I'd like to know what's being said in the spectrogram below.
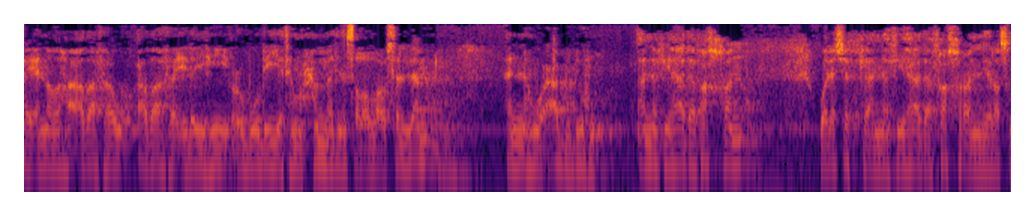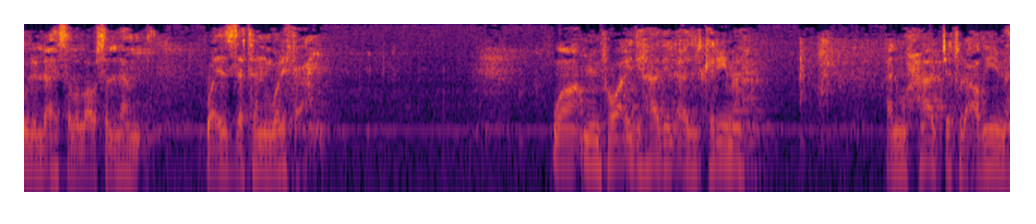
أي أن الله أضاف أضاف إليه عبودية محمد صلى الله عليه وسلم أنه عبده. أن في هذا فخرا ولا شك أن في هذا فخرا لرسول الله صلى الله عليه وسلم وعزة ورفعة. ومن فوائد هذه الآية الكريمة المحاجة العظيمة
